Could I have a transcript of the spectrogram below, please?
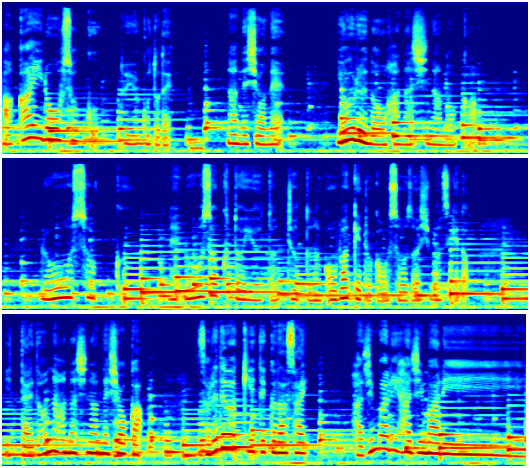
赤いろうそくでしょうね。夜のお話なのか。ろうそく。ねろうそくというとちょっとなんかお化けとかを想像しますけど。一体どんな話なんでしょうか。それでは聞いてください。始まり始まり。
